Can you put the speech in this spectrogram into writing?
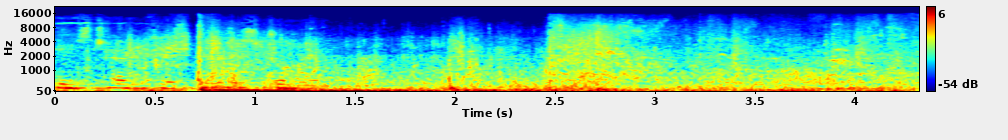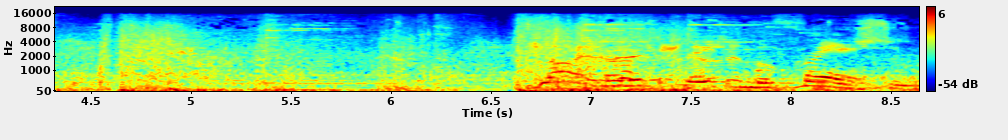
team's turret has been destroyed. Turret plate will fall soon.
